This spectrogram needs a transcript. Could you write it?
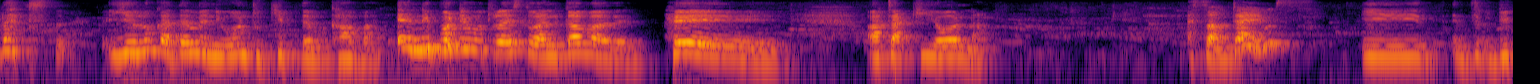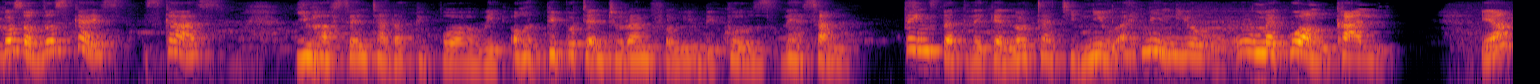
that you look at them and you want to keep them covered. Anybody who tries to uncover them, hey, atakiona. Sometimes, it, because of those scars, scars, you have sent other people away, or people tend to run from you because there are some things that they cannot touch in you. I mean, you umekuwa mkali, yeah,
